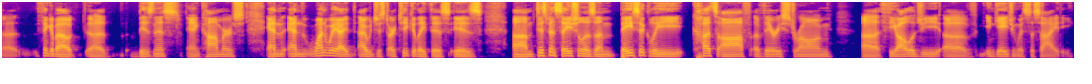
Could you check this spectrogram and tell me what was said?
uh, think about uh, business and commerce. And and one way I, I would just articulate this is um, dispensationalism basically cuts off a very strong uh, theology of engaging with society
